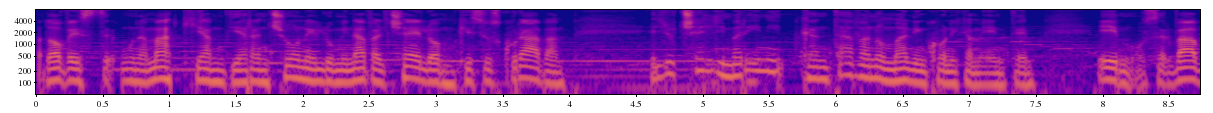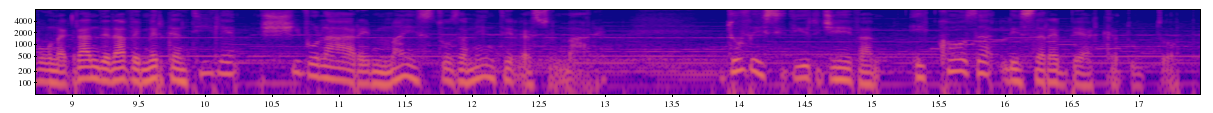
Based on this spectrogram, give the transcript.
Ad ovest una macchia di arancione illuminava il cielo che si oscurava e gli uccelli marini cantavano malinconicamente e osservavo una grande nave mercantile scivolare maestosamente verso il mare. Dove si dirigeva e cosa le sarebbe accaduto?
